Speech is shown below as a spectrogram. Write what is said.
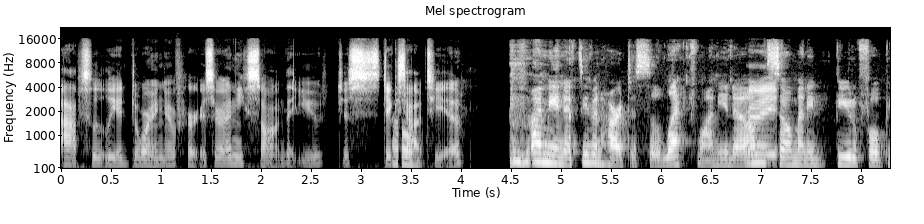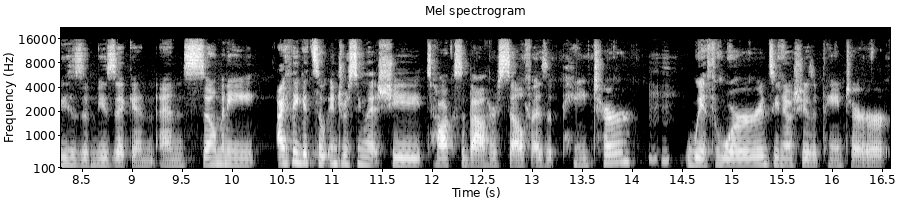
absolutely adoring of hers or any song that you just sticks oh. out to you. I mean, it's even hard to select one, you know? Right. So many beautiful pieces of music and and so many I think it's so interesting that she talks about herself as a painter mm-hmm. with words, you know, she's a painter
